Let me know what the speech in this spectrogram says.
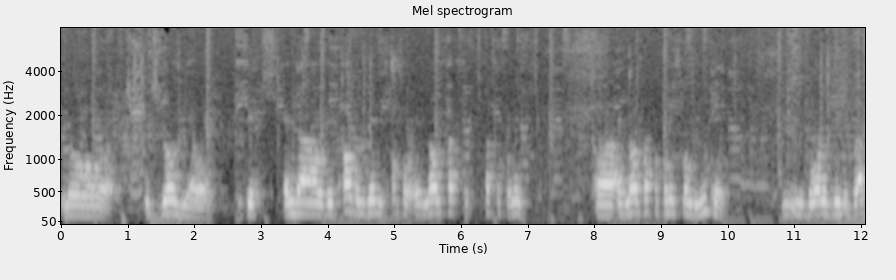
you know which blows me away. And uh, there's Alvin Davis also a renowned saxo- saxophonist, uh, a renowned saxophonist from the UK. He, he's the one who's doing the brass.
